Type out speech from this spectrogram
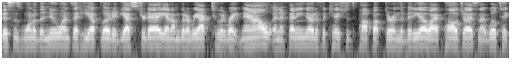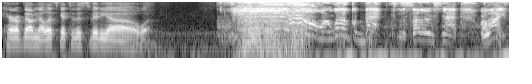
This is one of the new ones that he uploaded yesterday, and I'm going to react to it right now. And if any notifications pop up during the video, I apologize, and I will take care of them. Now let's get to this video. Yeehaw! And welcome back to the Southern Snack, where life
